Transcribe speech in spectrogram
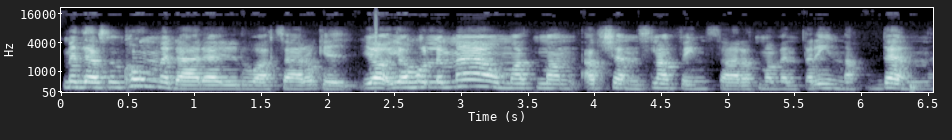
Men det som kommer där är ju då att så här, okej, jag, jag håller med om att, man, att känslan finns här att man väntar in att den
